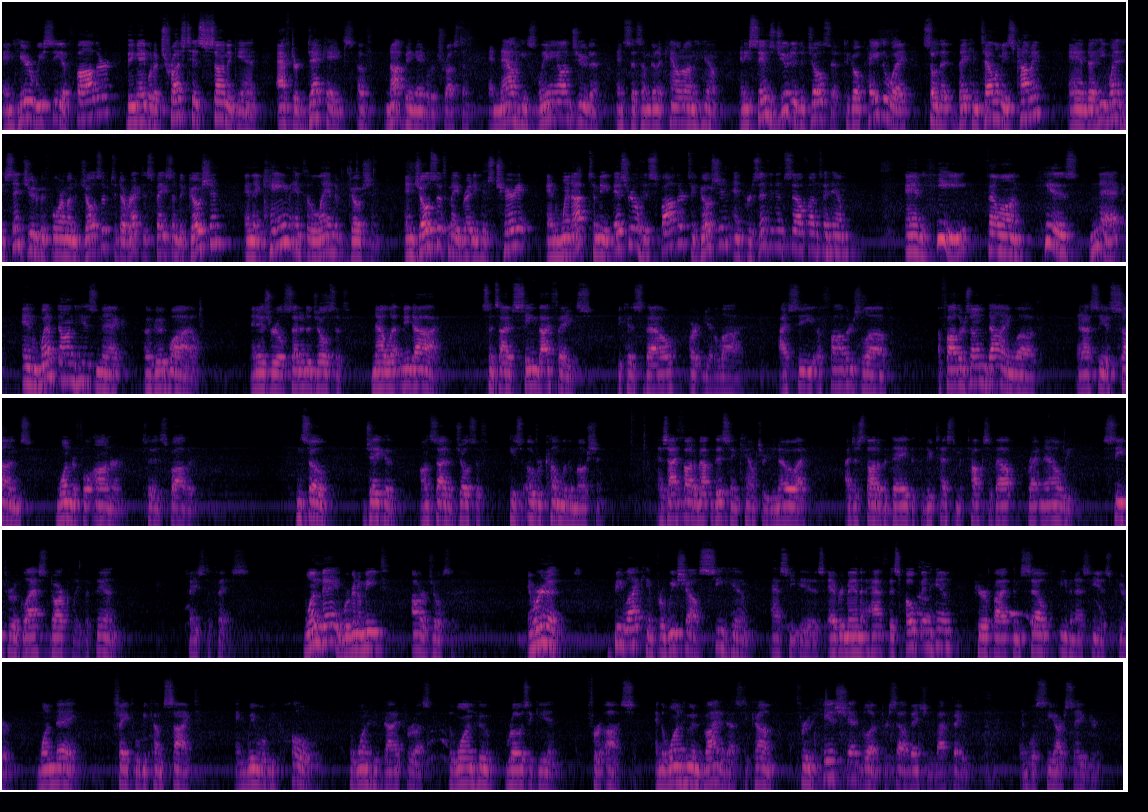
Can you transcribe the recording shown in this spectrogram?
And here we see a father being able to trust his son again after decades of not being able to trust him. And now he's leaning on Judah and says, I'm going to count on him. And he sends Judah to Joseph to go pave the way so that they can tell him he's coming. And uh, he went, he sent Judah before him unto Joseph to direct his face unto Goshen. And they came into the land of Goshen. And Joseph made ready his chariot and went up to meet Israel his father to Goshen and presented himself unto him. And he fell on his neck and wept on his neck a good while. And Israel said unto Joseph, Now let me die, since I have seen thy face, because thou art yet alive. I see a father's love, a father's undying love, and I see a son's wonderful honor to his father. And so, Jacob, on side of Joseph, he's overcome with emotion. As I thought about this encounter, you know, I, I just thought of a day that the New Testament talks about. Right now, we see through a glass darkly, but then face to face. One day, we're going to meet our Joseph. And we're going to be like him, for we shall see him as he is. Every man that hath this hope in him purifieth himself even as he is pure. One day, faith will become sight, and we will behold the one who died for us, the one who rose again for us, and the one who invited us to come through his shed blood for salvation by faith, and we'll see our Savior.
